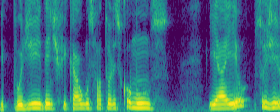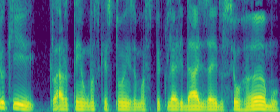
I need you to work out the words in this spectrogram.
e pude identificar alguns fatores comuns. E aí eu sugiro que Claro, tem algumas questões, umas peculiaridades aí do seu ramo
